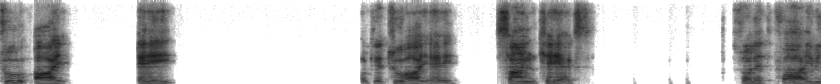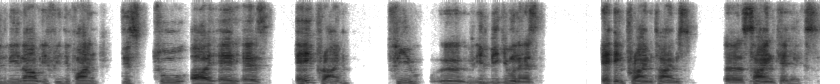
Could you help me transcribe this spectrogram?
2ia, okay, 2ia sine kx so that phi will be now, if we define this 2ia as a prime, phi uh, will be given as a prime times uh, sine kx.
